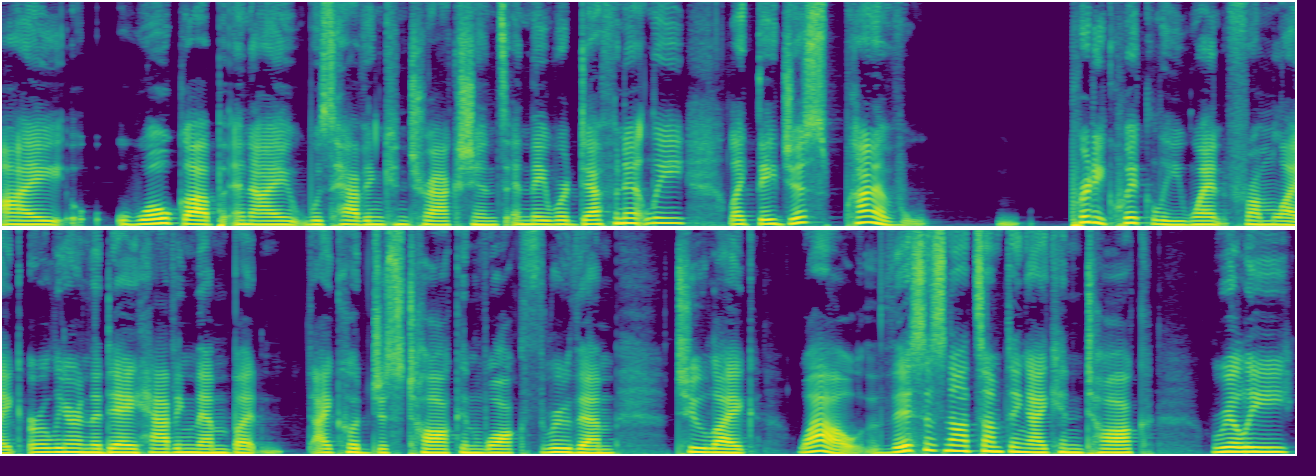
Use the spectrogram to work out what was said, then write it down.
i woke up and i was having contractions and they were definitely like they just kind of pretty quickly went from like earlier in the day having them but i could just talk and walk through them to like wow this is not something i can talk really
